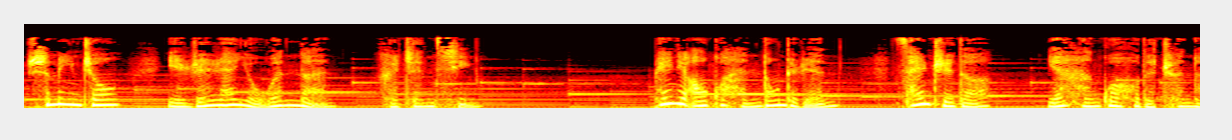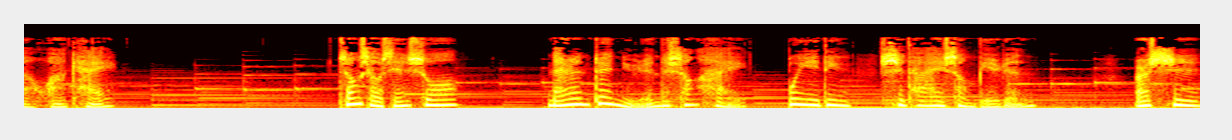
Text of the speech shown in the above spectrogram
生命中也仍然有温暖和真情。陪你熬过寒冬的人，才值得。严寒过后的春暖花开。张小娴说：“男人对女人的伤害，不一定是他爱上别人，而是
